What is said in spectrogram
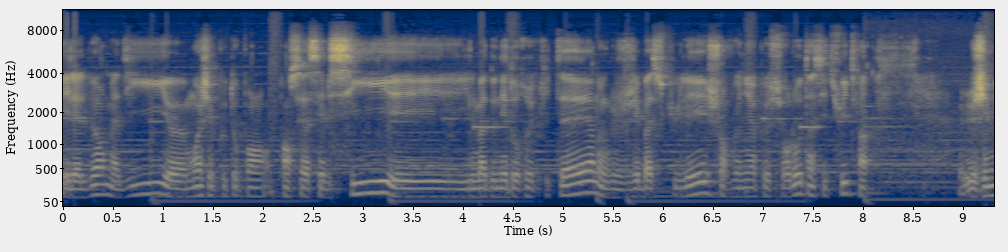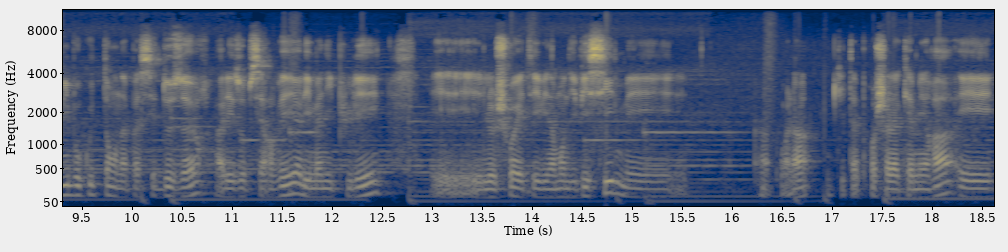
Et l'éleveur m'a dit, euh, moi j'ai plutôt pensé à celle-ci, et il m'a donné d'autres critères, donc j'ai basculé, je suis revenu un peu sur l'autre, ainsi de suite. Enfin, j'ai mis beaucoup de temps, on a passé deux heures à les observer, à les manipuler, et le choix était évidemment difficile, mais ah, voilà, une petite approche à la caméra, et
